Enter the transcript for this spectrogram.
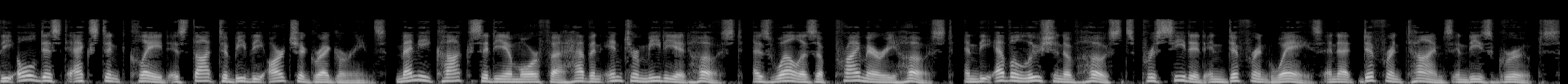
The oldest extant clade is thought to be the archigregarines. Many coccidiomorpha have an intermediate host, as well as a primary host, and the evolution of hosts proceeded in different ways and at different times in these groups.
